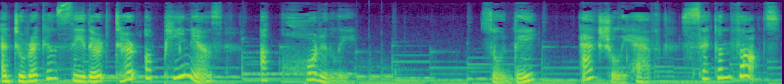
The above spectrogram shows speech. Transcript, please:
and to reconsider their opinions accordingly. So they actually have second thoughts.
